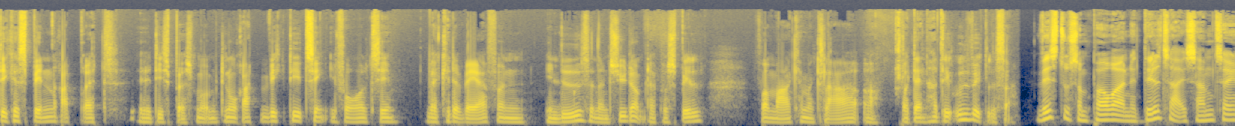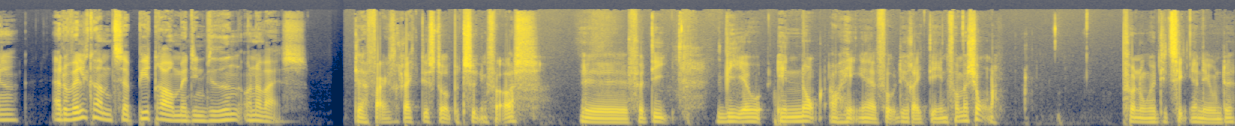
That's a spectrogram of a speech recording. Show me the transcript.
det kan spænde ret bredt, øh, de spørgsmål. Men det er nogle ret vigtige ting i forhold til, hvad kan det være for en, en lidelse eller en sygdom, der er på spil? Hvor meget kan man klare, og hvordan har det udviklet sig? Hvis du som pårørende deltager i samtalen, er du velkommen til at bidrage med din viden undervejs. Det har faktisk rigtig stor betydning for os, øh, fordi vi er jo enormt afhængige af at få de rigtige informationer på nogle af de ting, jeg nævnte.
